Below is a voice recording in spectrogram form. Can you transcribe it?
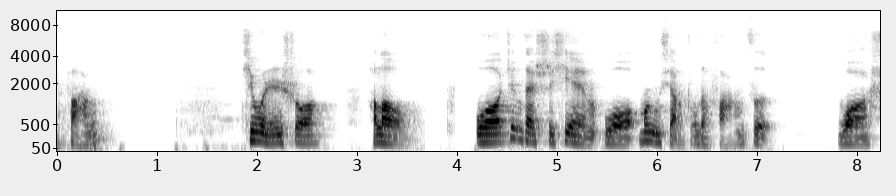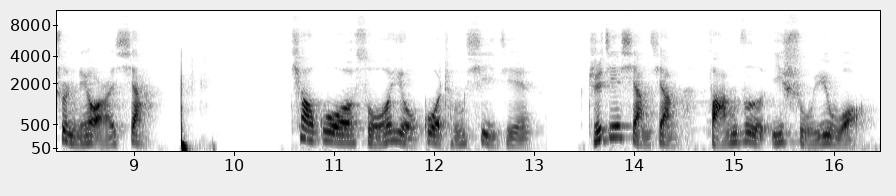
房。提问人说：“Hello，我正在实现我梦想中的房子。我顺流而下，跳过所有过程细节，直接想象房子已属于我，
